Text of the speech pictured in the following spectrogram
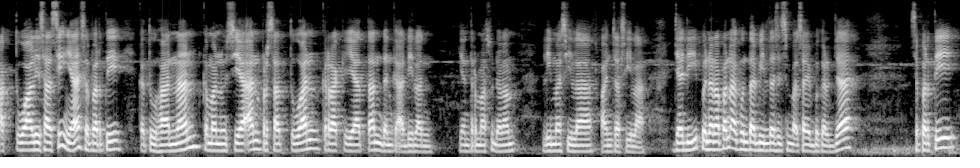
Aktualisasinya seperti ketuhanan, kemanusiaan, persatuan, kerakyatan, dan keadilan yang termasuk dalam lima sila Pancasila. Jadi penerapan akuntabilitas di tempat saya bekerja seperti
